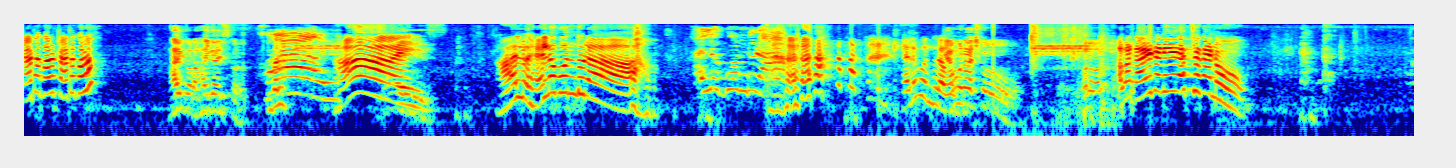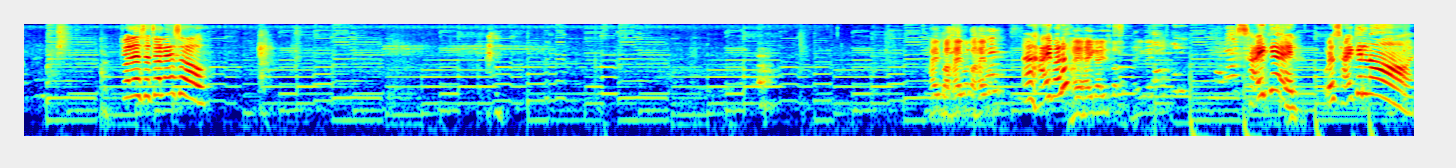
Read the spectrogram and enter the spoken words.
টাটা করো টাটা করো। হাই করো হাই গাইস করো। বলে হাই হ্যালো হ্যালো বন্ধুরা। হ্যালো বন্ধুরা। হ্যালো বন্ধুরা। কেমন আছো? বলো আবার গাড়িটা নিয়ে যাচ্ছ কেন? চলে এসো চলে এসো। হাই বা হাই বলো হাই হ্যাঁ হাই বলো। হাই হাই গাইস বলো। Hi guys cycle? ওটা সাইকেল নয়।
